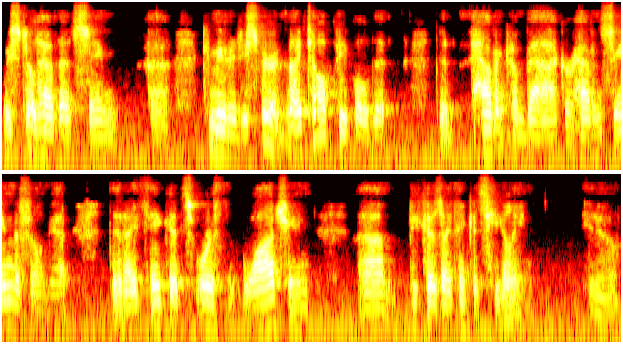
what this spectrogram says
we still have that same uh, community spirit. And I tell people that that haven't come back or haven't seen the film yet that I think it's worth watching um, because I think it's healing, you know,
